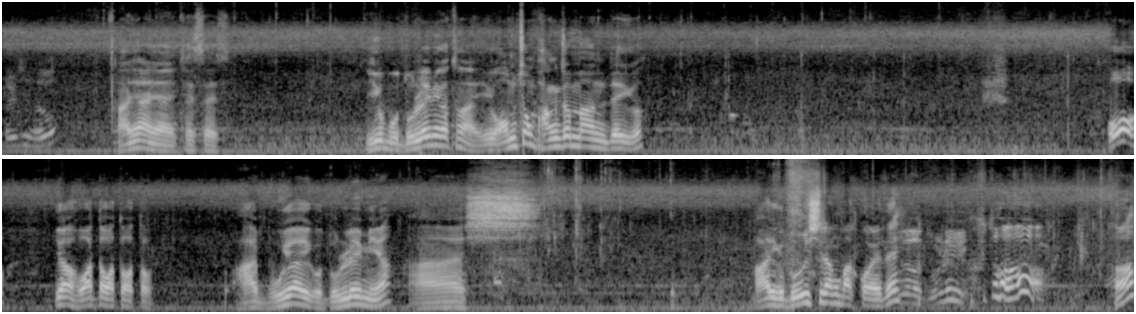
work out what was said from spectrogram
벌써도? 아니 아니 아니 됐어 됐어 이거 뭐 놀래미 같은 거 아니야 이거 엄청 방정 맞는데 이거? 어? 야 왔다 왔다 왔다 아 뭐야 이거 놀래미야? 아씨 아 이거 놀시랑 바꿔야 돼? 야, 놀래미 크다. 어?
